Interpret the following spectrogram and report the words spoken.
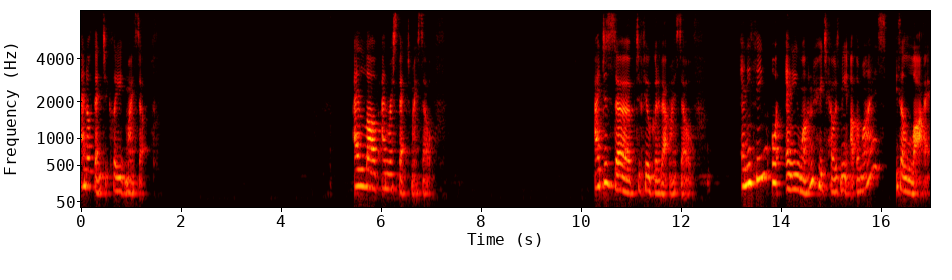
and authentically myself. I love and respect myself. I deserve to feel good about myself. Anything or anyone who tells me otherwise is a lie.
